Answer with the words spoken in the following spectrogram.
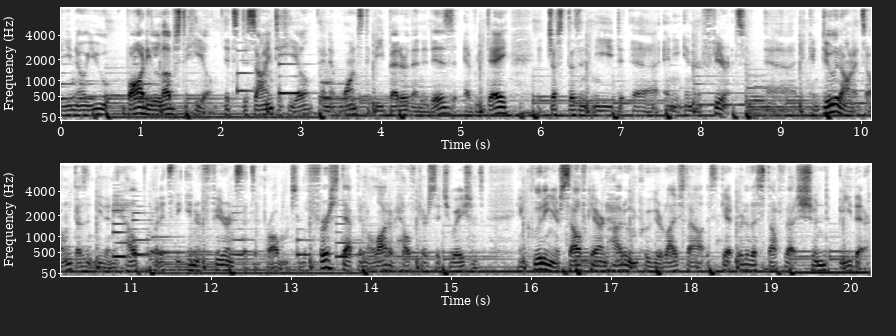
you know, your body loves to heal. It's designed to heal, and it wants to be better than it is every day. It just doesn't need uh, any interference. Uh, it can do it on its own, doesn't need any help, but it's the interference that's a problem. So the first step in a lot of healthcare situations, including your self-care and how to improve your lifestyle, is get rid of the stuff that shouldn't be there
